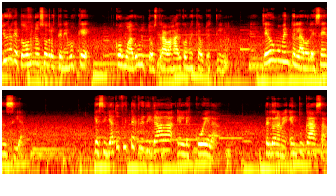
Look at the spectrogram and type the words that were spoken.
yo creo que todos nosotros tenemos que, como adultos, trabajar con nuestra autoestima. Llega un momento en la adolescencia que si ya tú fuiste criticada en la escuela, perdóname, en tu casa,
